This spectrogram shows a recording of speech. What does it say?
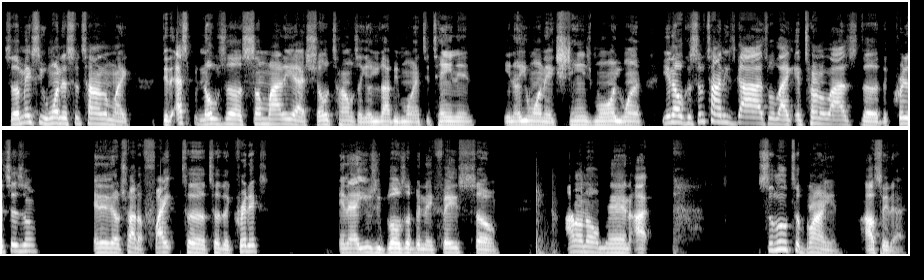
So it makes you wonder sometimes. I'm like, did Espinoza, somebody at Showtime, was like, yo, you gotta be more entertaining. You know, you want to exchange more. You want, you know, because sometimes these guys will like internalize the the criticism, and then they'll try to fight to to the critics, and that usually blows up in their face. So I don't know, man. I salute to Brian. I'll say that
